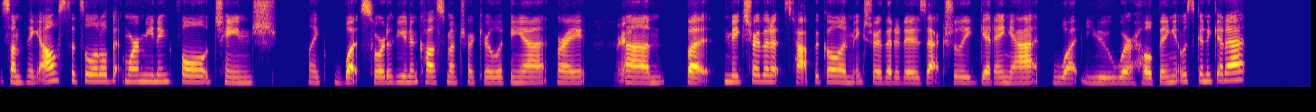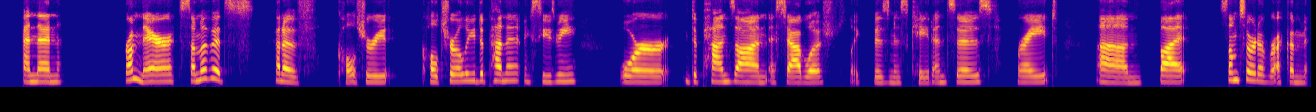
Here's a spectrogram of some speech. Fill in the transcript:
something else that's a little bit more meaningful, change like what sort of unit cost metric you're looking at, right? right. Um, but make sure that it's topical and make sure that it is actually getting at what you were hoping it was going to get at. And then from there, some of it's kind of culturally culturally dependent, excuse me, or depends on established like business cadences, right? Um, but some sort of rec-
